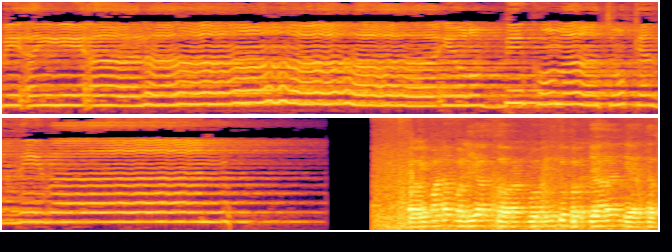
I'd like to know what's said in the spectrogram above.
فبأي آلاء ربكما تكذبان Bagaimana melihat seorang guru itu berjalan di atas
